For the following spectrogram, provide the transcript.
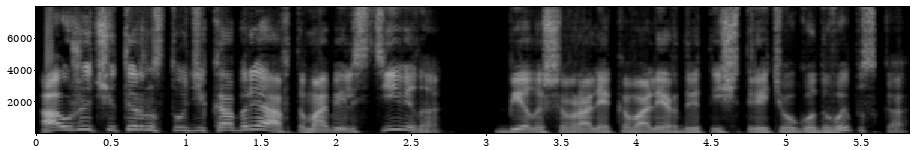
А уже 14 декабря автомобиль Стивена, белый «Шевроле Кавалер» 2003 года выпуска,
